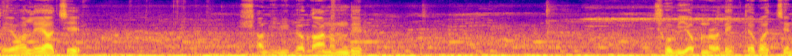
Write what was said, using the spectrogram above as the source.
দেওয়ালে আছে স্বামী বিবেকানন্দের ছবি, আপনারা দেখতে পাচ্ছেন।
